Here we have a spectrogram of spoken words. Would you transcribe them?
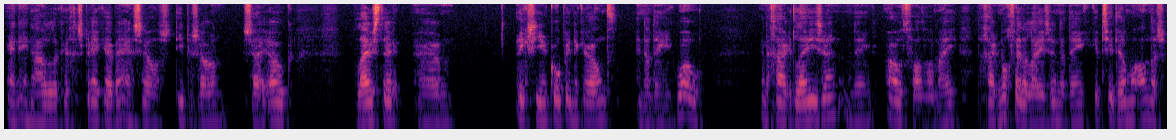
en inhoudelijke gesprekken hebben. En zelfs die persoon zei ook, luister, um, ik zie een kop in de krant en dan denk ik, wow, en dan ga ik het lezen en dan denk ik, oh het valt wel mee. Dan ga ik nog verder lezen en dan denk ik, het zit helemaal anders.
